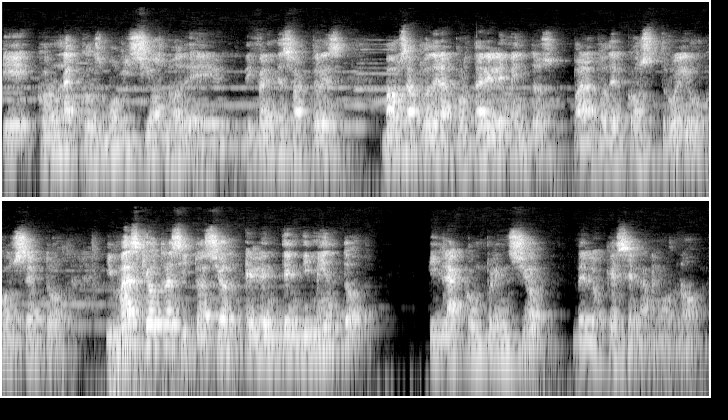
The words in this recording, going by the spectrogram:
eh, con una cosmovisión ¿no? de diferentes factores, vamos a poder aportar elementos para poder construir un concepto y más que otra situación, el entendimiento y la comprensión de lo que es el amor, ¿no?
